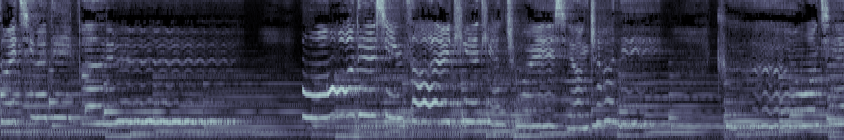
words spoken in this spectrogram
最亲爱的伴侣。有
